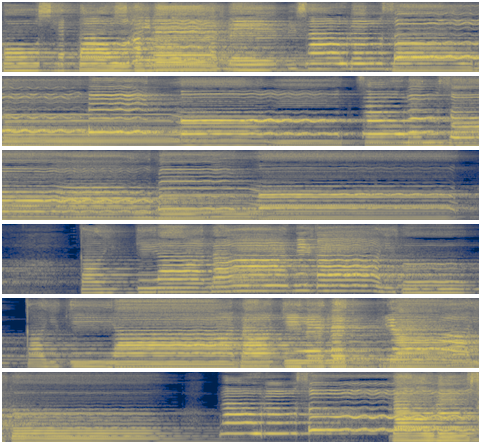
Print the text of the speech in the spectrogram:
こしてたうかいきやらにかいふかいきやらきれれやいふラウルスラウルス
